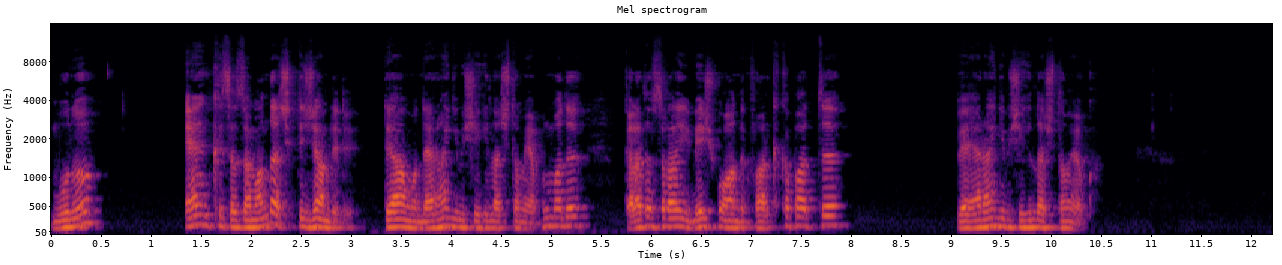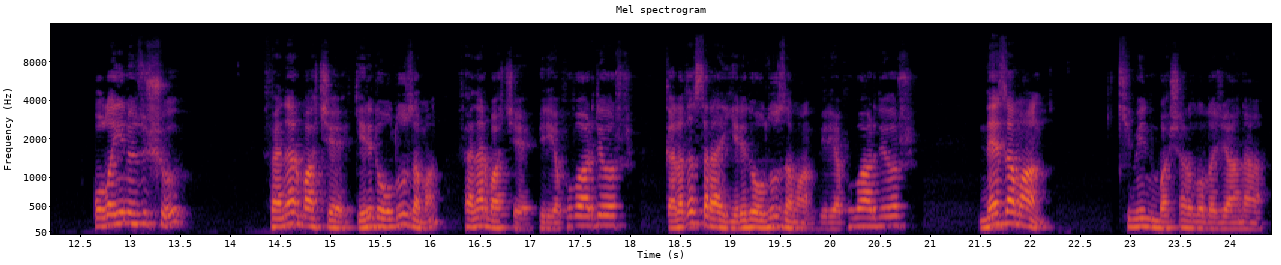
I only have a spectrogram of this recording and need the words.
Bunu en kısa zamanda açıklayacağım dedi. Devamında herhangi bir şekilde açıklama yapılmadı. Galatasaray 5 puanlık farkı kapattı ve herhangi bir şekilde açıklama yok. Olayın özü şu. Fenerbahçe geride olduğu zaman Fenerbahçe bir yapı var diyor. Galatasaray geride olduğu zaman bir yapı var diyor. Ne zaman kimin başarılı olacağına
